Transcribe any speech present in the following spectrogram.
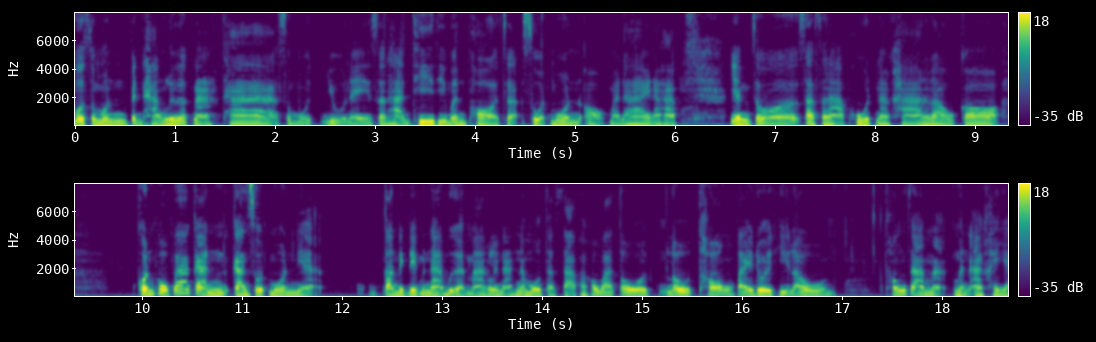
บทสวดมนต์เป็นทางเลือกนะ ถ้าสมมุติอยู่ในสถานที่ที่มันพอจะสวดมนต์ออกมาได้นะคะ อย่างเจ้าศาสนาพุทธนะคะ เราก็ค้นพบว่าการการสวดมนต์เนี่ยตอนเด็กๆมันน่าเบื่อมากเลยนะนโมตัสสะพระควาโตเราท่องไปโดยที่เราท่องจำอะ่ะเหมือนอาขย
